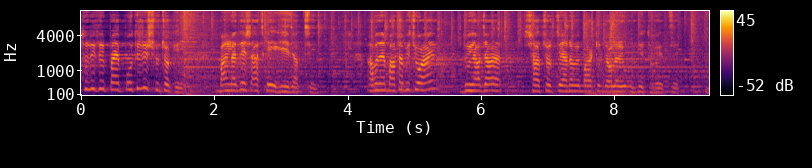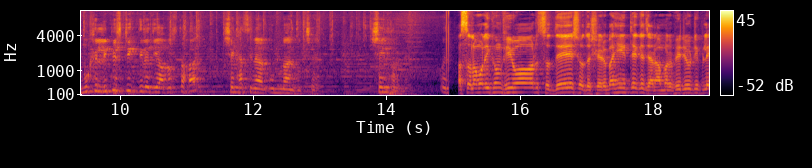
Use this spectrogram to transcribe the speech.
অর্থনীতির প্রায় প্রতিটি সূচকে বাংলাদেশ আজকে এগিয়ে যাচ্ছে। আমাদের মাথাপিছু আয় দুই হাজার সাতশো তিরানব্বই মার্কিন ডলারে উন্নীত হয়েছে। মুখে লিপস্টিক দিলে যে অবস্থা হয় শেখ হাসিনার উন্নয়ন হচ্ছে সেই ধরনের। আসসালামু আলাইকুম ভিউয়ার্স দেশ ও দেশের বাহির থেকে যারা আমার ভিডিওটি প্লে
